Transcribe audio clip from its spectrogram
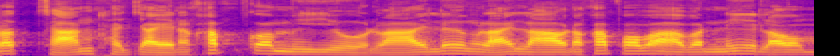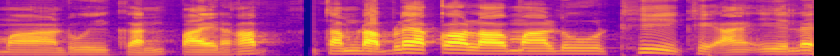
รัฐสารไทยใหญ่นะครับ ก็มีอยู่หลายเรื่องหลายราวนะครับ เพราะว่าวันนี้เรามาดูกันไปนะครับสำหรับแรกก็เรามาดูที่ KIA และ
